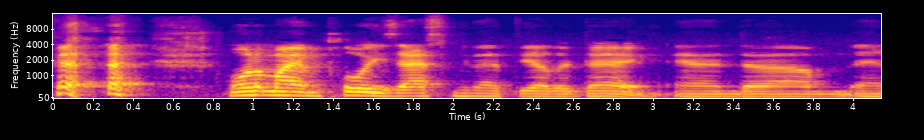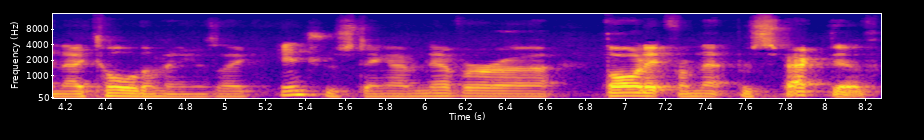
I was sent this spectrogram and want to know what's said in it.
One of my employees asked me that the other day, and um, and I told him, and he was like, "Interesting. I've never uh, thought it from that perspective."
